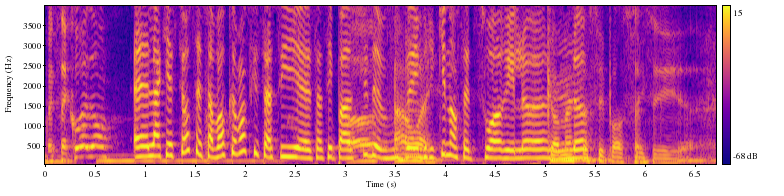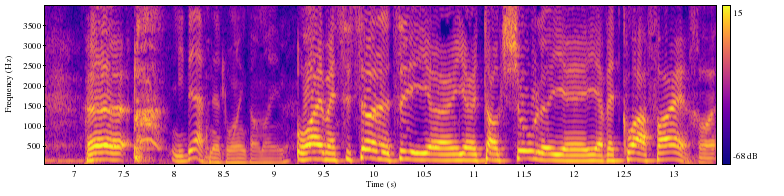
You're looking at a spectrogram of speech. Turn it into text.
Fait que c'est quoi donc? Euh, la question, c'est de savoir comment est-ce que ça s'est euh, ça s'est passé Ah. de vous Ah ouais. imbriquer dans cette soirée-là. Comment là? ça s'est passé? Ça, c'est. euh, Euh, L'idée, elle venait de loin quand même. ouais, mais c'est ça, tu sais, il y, a un- il y a un talk show, il y, avait de quoi à faire. Ouais.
